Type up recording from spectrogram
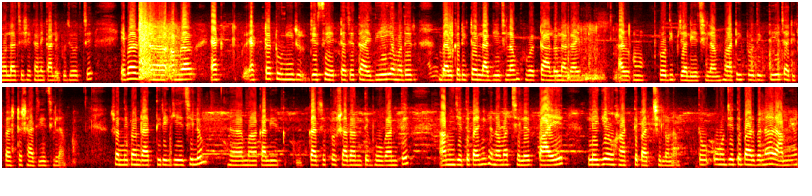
হল আছে সেখানে কালী পুজো হচ্ছে। এবার আমরা এক, একটা টুনির যে সেট আছে তাই দিয়েই আমাদের ব্যালকানিটা লাগিয়েছিলাম, খুব একটা আলো লাগাইনি আর প্রদীপ জ্বালিয়েছিলাম, মাটির প্রদীপ দিয়ে চারির পাশটা সাজিয়েছিলাম। সন্দীপন রাত্রিরে গিয়েছিল মা কালীর কাছে প্রসাদ আনতে, ভোগ আনতে। আমি যেতে পারিনি কেন? আমার ছেলের পায়ে লেগে ও হাঁটতে পারছিল না। তো ও যেতে পারবে না আর আমিও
